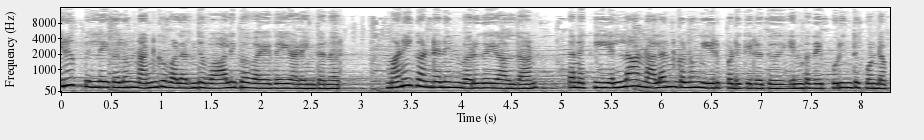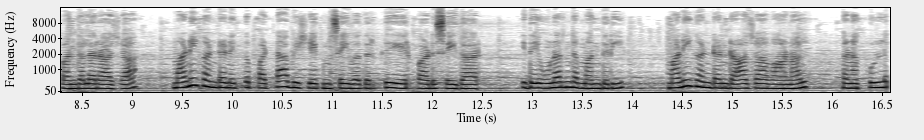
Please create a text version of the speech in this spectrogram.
இரு பிள்ளைகளும் நன்கு வளர்ந்து வாலிப வயதை அடைந்தனர். மணிகண்டனின் வருகையால் தான் தனக்கு எல்லா நலன்களும் ஏற்படுகிறது என்பதை புரிந்து கொண்ட பந்தலராஜா மணிகண்டனுக்கு பட்டாபிஷேகம் செய்வதற்கு ஏற்பாடு செய்தார். இதை உணர்ந்த மந்திரி மணிகண்டன் ராஜாவானால் தனக்குள்ள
